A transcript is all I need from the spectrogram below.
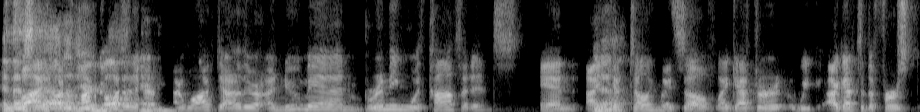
And then, but so how did your golf? There, I walked out of there a new man, brimming with confidence, and I yeah. kept telling myself, like after we, I got to the first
